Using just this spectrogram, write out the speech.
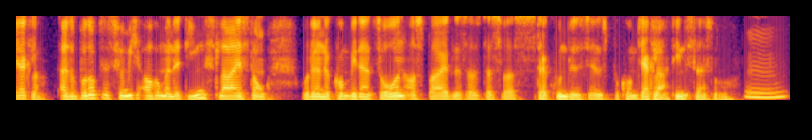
Ja, klar. Also Produkt ist für mich auch immer eine Dienstleistung oder eine Kombination aus beiden. Das ist also das, was der Kunde letztendlich bekommt. Ja, klar, Dienstleistung. Mhm.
